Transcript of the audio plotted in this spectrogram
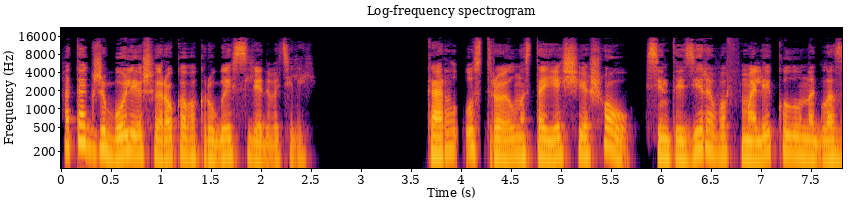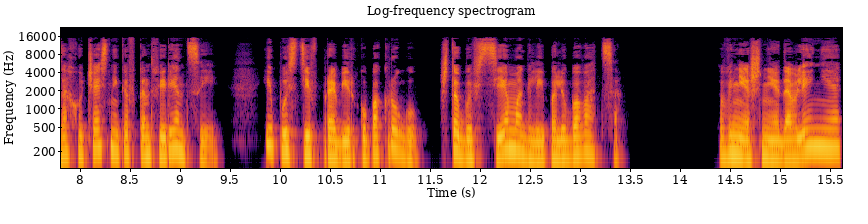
а также более широкого круга исследователей. Карл устроил настоящее шоу, синтезировав молекулу на глазах участников конференции и пустив пробирку по кругу, чтобы все могли полюбоваться. Внешнее давление,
